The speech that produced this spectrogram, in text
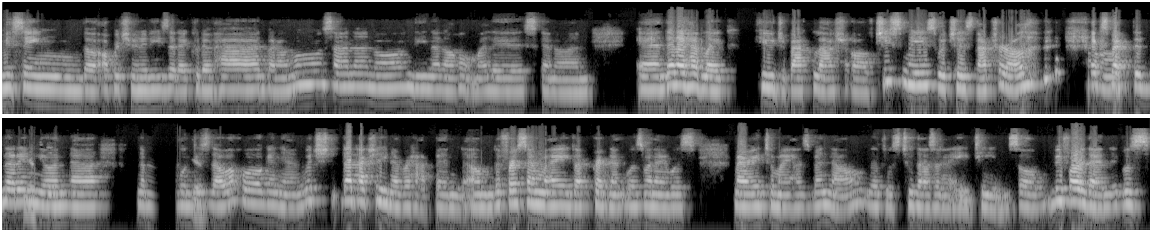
missing the opportunities that I could have had. Parang, oh, sana, no, hindi na lang ako umalis, ganon. And then I had like huge backlash of chismis, which is natural. Expected na rin Yeah. yun na nabuntis daw ako, ganyan, which that actually never happened. Um, the first time I got pregnant was when I was married to my husband now. That was 2018. So before then, it was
